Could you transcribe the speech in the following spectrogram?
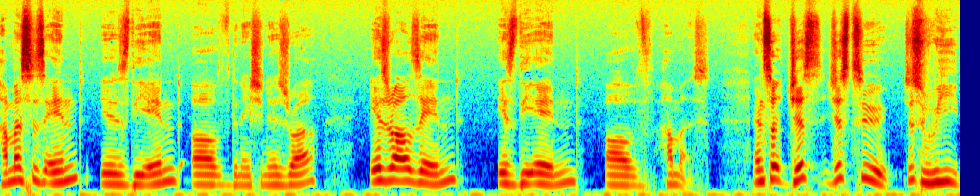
Hamas's end is the end of the nation Israel. Israel's end is the end of Hamas. And so just just to just read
